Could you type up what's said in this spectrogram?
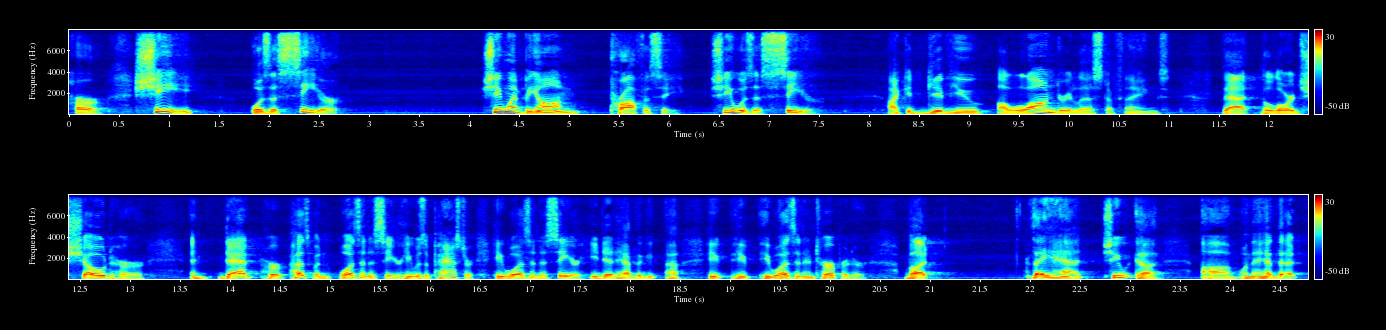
her. She was a seer. She went beyond prophecy. She was a seer. I could give you a laundry list of things that the Lord showed her. And dad, her husband, wasn't a seer. He was a pastor. He wasn't a seer. He did have the, uh, he, he, he was an interpreter. But they had, she, uh, uh, when they had that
